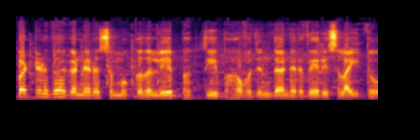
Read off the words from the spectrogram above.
ಪಟ್ಟಣದ ಗಣ್ಯರ ಸಮ್ಮುಖದಲ್ಲಿ ಭಕ್ತಿ ಭಾವದಿಂದ ನೆರವೇರಿಸಲಾಯಿತು.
